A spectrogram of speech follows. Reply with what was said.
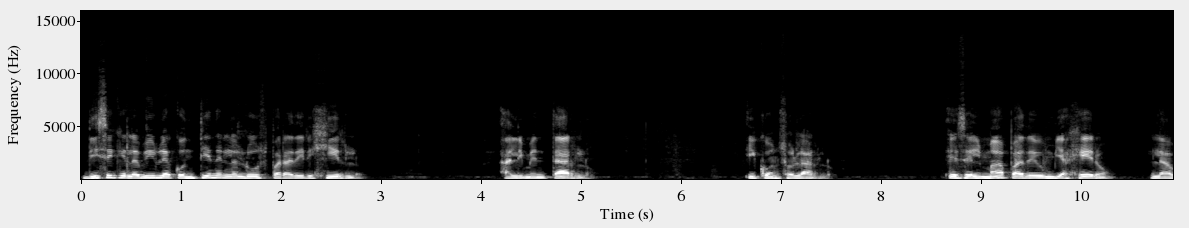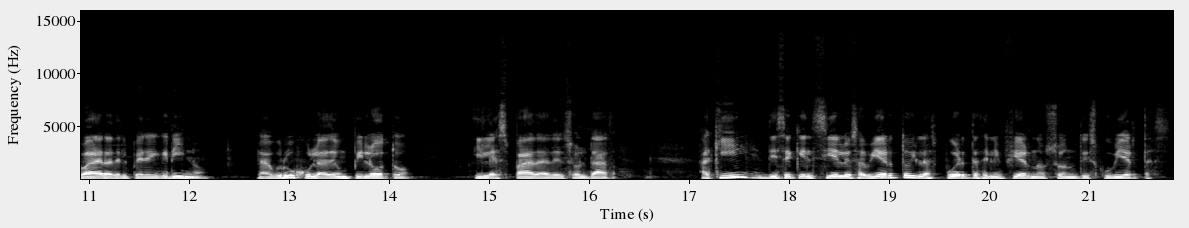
Dice que la Biblia contiene la luz para dirigirlo, alimentarlo y consolarlo es el mapa de un viajero, la vara del peregrino, la brújula de un piloto y la espada del soldado. Aquí dice que el cielo es abierto y las puertas del infierno son descubiertas.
